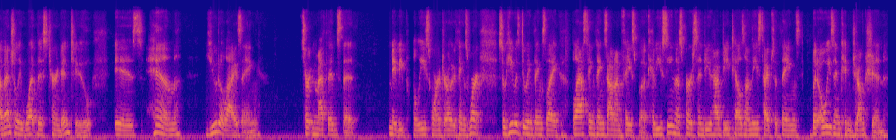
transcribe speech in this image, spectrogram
eventually, what this turned into is him utilizing certain methods that maybe police weren't or other things weren't. So he was doing things like blasting things out on Facebook. Have you seen this person? Do you have details on these types of things? But always in conjunction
